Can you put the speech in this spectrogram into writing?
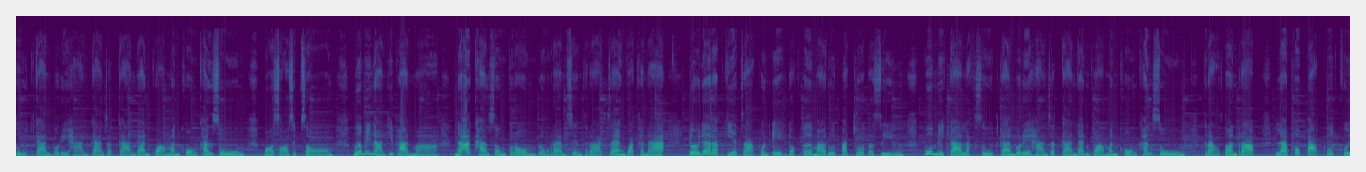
สูตรการบริหารการจัดการด้านความมั่นคงขั้นสูง มศ 12 เมื่อไม่นานที่ผ่านมา ณ อาคารทรงกรม โรงแรมเซ็นทราแจ้งวัฒนะ โดยได้รับเกียรติจากพลเอก ดร มารุตปัจโชตสิงห์ ผู้อำนวยการหลักสูตรการบริหารจัดการด้านความมั่นคงขั้นสูง กล่าวต้อนรับ และพบปะพูดคุย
